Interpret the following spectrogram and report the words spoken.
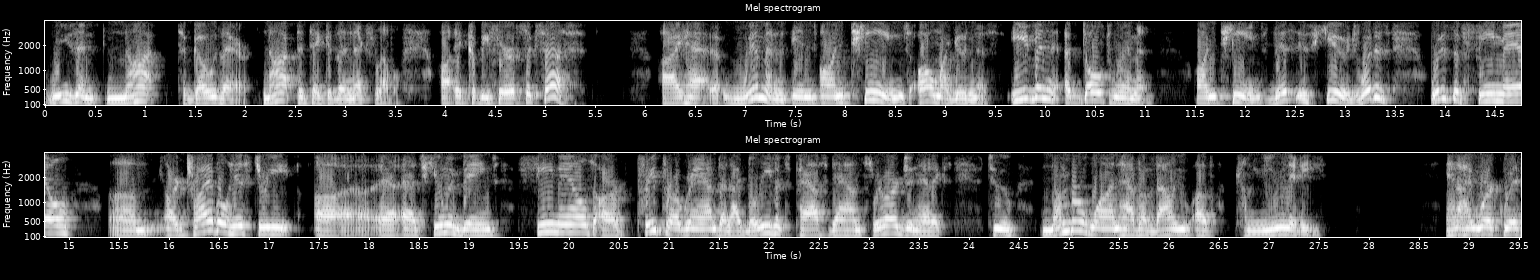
reason not to go there, not to take it to the next level. Uh, it could be fear of success. I had women in on teams. Oh my goodness, even adult women on teams. This is huge. What is what is the female? Um, our tribal history uh, as human beings, females are pre-programmed, and I believe it's passed down through our genetics to number one have a value of community. And I work with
